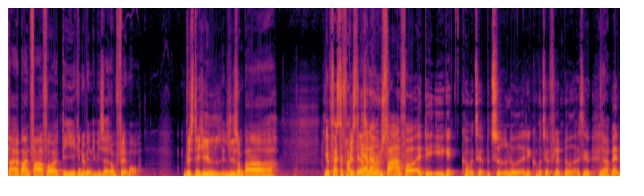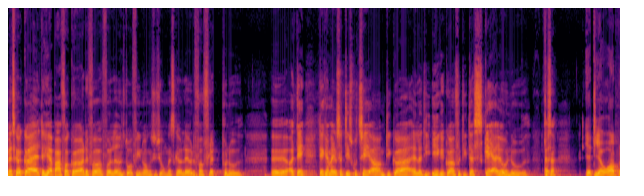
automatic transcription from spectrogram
der er bare en fare for, at det ikke nødvendigvis er der om fem år. Hvis det hele ligesom bare... Ja, først og fremmest det er, er der jo en fare for, at det ikke kommer til at betyde noget, at det kommer til at flytte noget. Altså, ja. man, man skal jo ikke gøre alt det her bare for at gøre det, for at få lavet en stor, fin organisation. Man skal jo lave det for at flytte på noget. Øh, og det, det kan man jo så diskutere, om de gør, eller de ikke gør, fordi der sker jo noget. Altså, Ja, de har jo, op,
